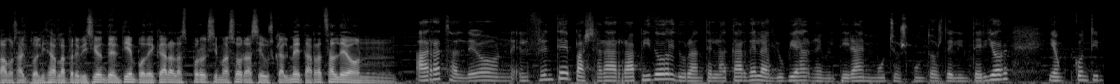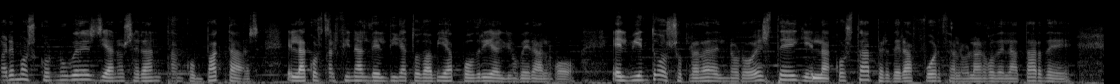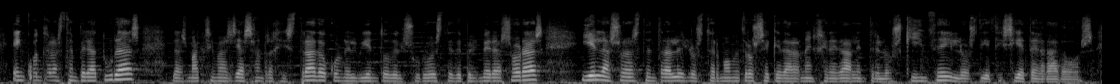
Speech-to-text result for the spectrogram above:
Vamos a actualizar la previsión del tiempo de cara a las próximas horas. Euskalmeta, Rachaldeón. A Rachaldeón, el frente pasará rápido y durante la tarde la lluvia remitirá en muchos puntos del interior y aunque continuaremos con nubes ya no serán tan compactas. En la costa al final del día todavía podría llover algo. El viento soplará del noroeste y en la costa perderá fuerza a lo largo de la tarde. En cuanto a las temperaturas, las máximas ya se han registrado con el viento del suroeste de primeras horas y en las horas centrales los termómetros se quedarán en general entre los 15 y los 17 grados.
